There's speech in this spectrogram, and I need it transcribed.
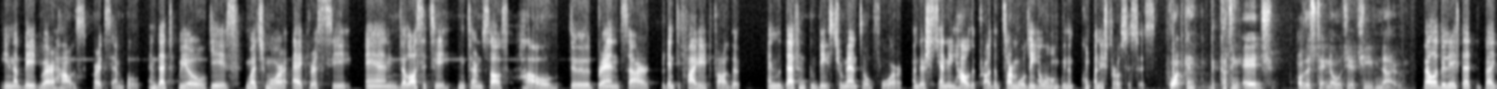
in a big warehouse, for example. And that will give much more accuracy and velocity in terms of how the brands are identifying products and would definitely be instrumental for understanding how the products are moving along in a company's processes. What can the cutting edge of this technology achieve now? Well, I believe that by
